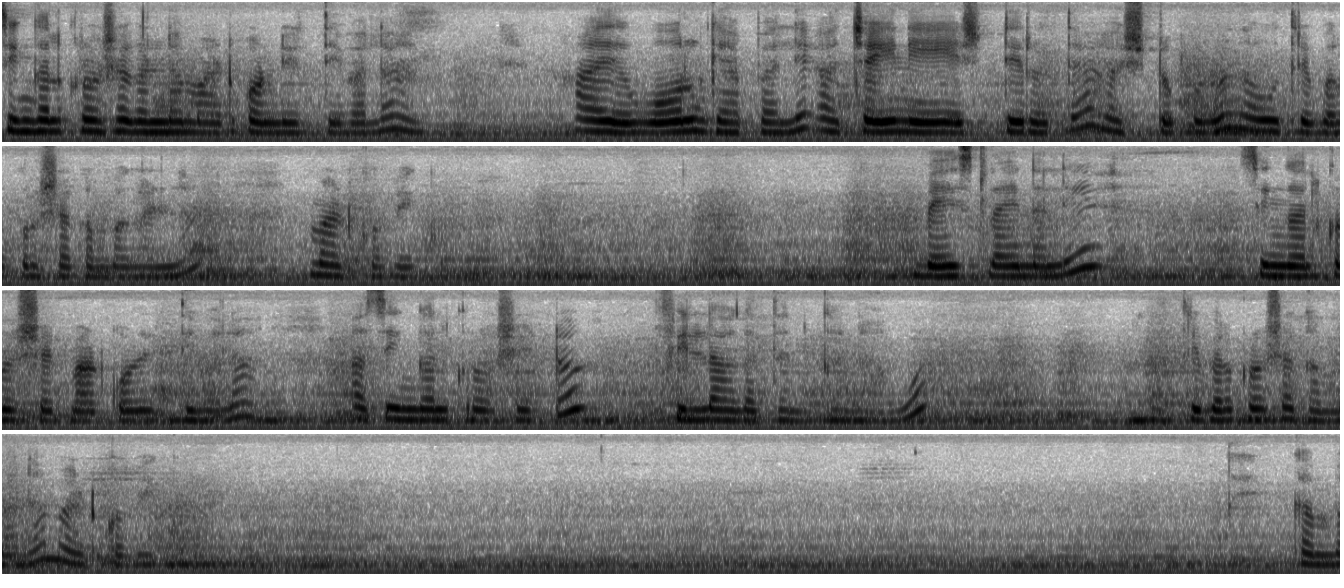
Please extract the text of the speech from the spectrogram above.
ಸಿಂಗಲ್ ಕ್ರೋಶಗಳನ್ನ ಮಾಡ್ಕೊಂಡಿರ್ತೀವಲ್ಲ, ಆ ಓಲ್ ಗ್ಯಾಪಲ್ಲಿ ಆ ಚೈನ್ ಎಷ್ಟಿರುತ್ತೆ ಅಷ್ಟು ಕೂಡ ನಾವು ತ್ರಿಬಲ್ ಕ್ರೋಶ ಕಂಬಗಳನ್ನ ಮಾಡ್ಕೋಬೇಕು. ಬೇಸ್ ಲೈನಲ್ಲಿ ಸಿಂಗಲ್ ಕ್ರೋಶೆಟ್ ಮಾಡ್ಕೊಂಡಿರ್ತೀವಲ್ಲ ಆ ಸಿಂಗಲ್ ಕ್ರೋಶೆಟ್ಟು ಫಿಲ್ ಆಗೋ ತನಕ ನಾವು ತ್ರಿಬಲ್ ಕ್ರೋಶ ಕಂಬನ ಮಾಡ್ಕೋಬೇಕು. ಕಂಬ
